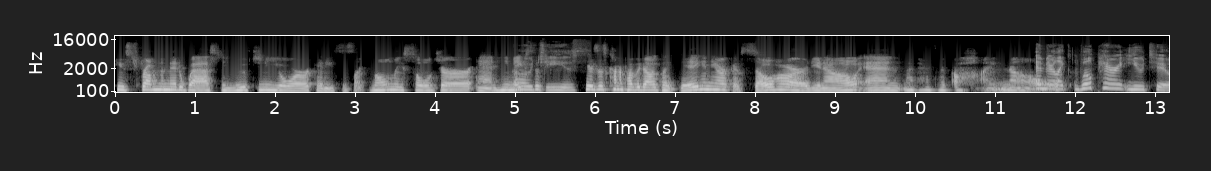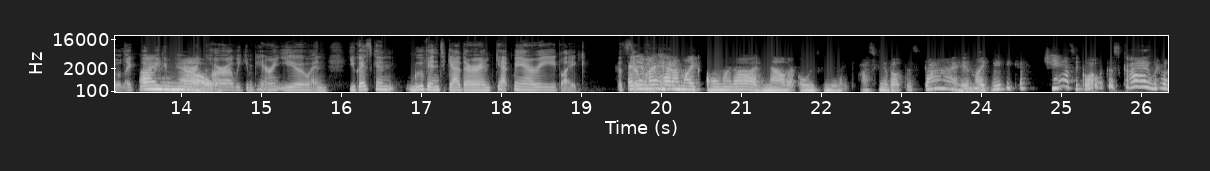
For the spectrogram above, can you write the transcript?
he's from the Midwest. And he moved to New York, and he's this like lonely soldier, and he makes oh, this. jeez. He has this kind of puppy dog. Like getting in New York is so hard, you know. And my parents are like, oh, I know. And they're like, we'll parent you too. Like, we, we can parent know. Cara, we can parent you, and you guys can move in together and get married. Like, that's and in my head. I'm like, oh my god, now they're always gonna be like asking about this guy, and like maybe give him a chance, like go out with this guy. Whatever,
